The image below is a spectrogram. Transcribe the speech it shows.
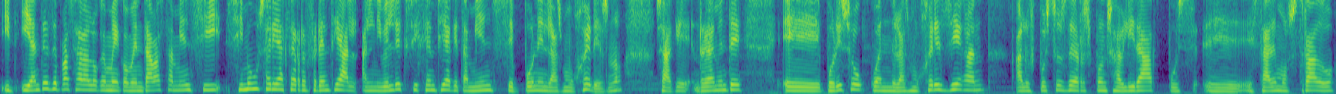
Y, antes de pasar a lo que me comentabas, también sí, sí me gustaría hacer referencia al, nivel de exigencia que también se ponen las mujeres, ¿no? O sea, que realmente, eh, por eso, cuando las mujeres llegan a los puestos de responsabilidad, pues eh, está demostrado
